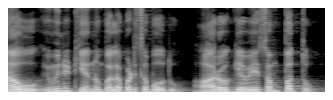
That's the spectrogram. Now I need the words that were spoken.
ನಾವು ಇಮ್ಯುನಿಟಿಯನ್ನು ಬಲಪಡಿಸಬಹುದು. ಆರೋಗ್ಯವೇ ಸಂಪತ್ತು.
